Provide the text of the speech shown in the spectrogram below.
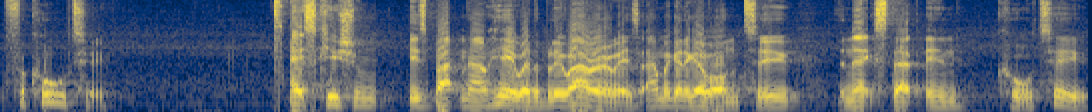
for call 2. Execution is back now here where the blue arrow is, and we're going to go on to the next step in call 2.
